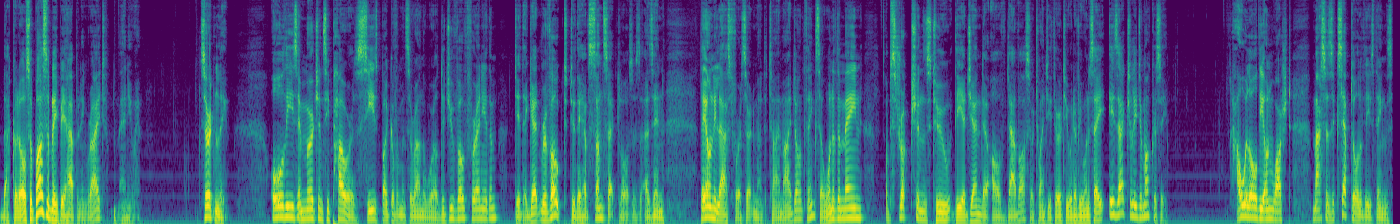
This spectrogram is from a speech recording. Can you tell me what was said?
that could also possibly be happening, right? Anyway, certainly all these emergency powers seized by governments around the world, did you vote for any of them? Did they get revoked? Do they have sunset clauses, as in they only last for a certain amount of time? I don't think so. One of the main obstructions to the agenda of Davos or 2030, whatever you want to say, is actually democracy. How will all the unwashed masses accept all of these things?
